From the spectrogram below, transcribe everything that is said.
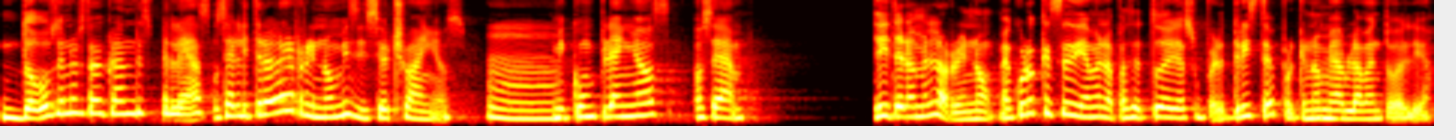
dos de nuestras grandes peleas. O sea, literal arruinó mis 18 años. Mm. Mi cumpleaños, o sea, literal me lo arruinó. Me acuerdo que ese día me la pasé todo el día súper triste porque no me hablaban todo el día.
